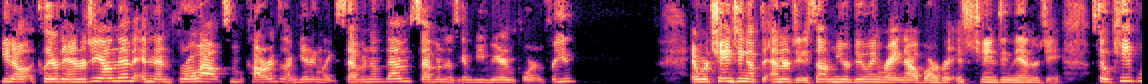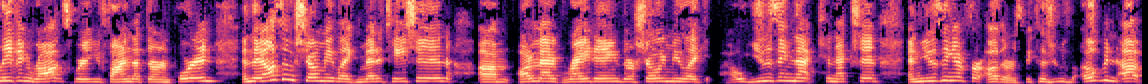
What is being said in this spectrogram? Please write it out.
you know, clear the energy on them and then throw out some cards. I'm getting like seven of them. Seven is going to be very important for you. And we're changing up the energy. Something you're doing right now, Barbara, is changing the energy. So keep leaving rocks where you find that they're important. And they also show me like meditation, um, automatic writing. They're showing me like oh, using that connection and using it for others because you've opened up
